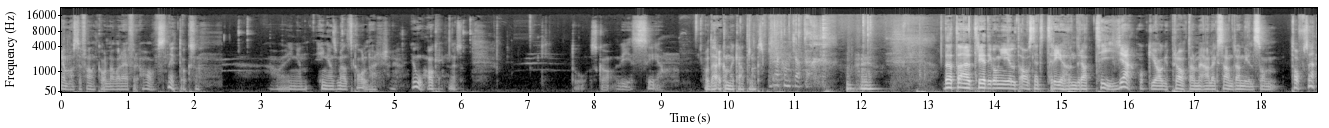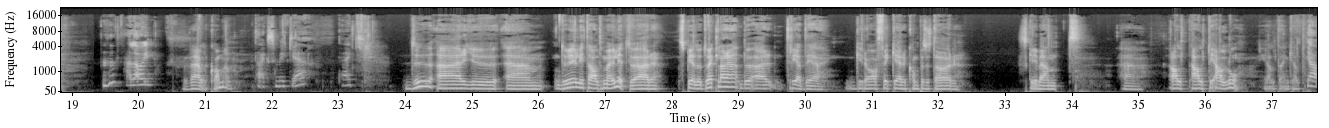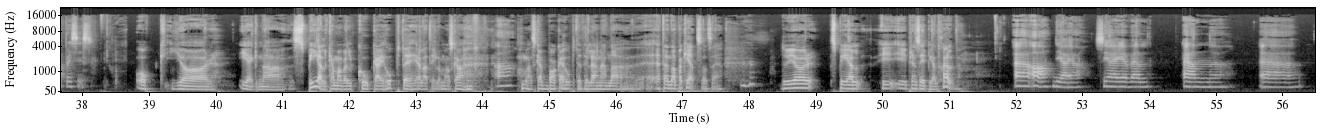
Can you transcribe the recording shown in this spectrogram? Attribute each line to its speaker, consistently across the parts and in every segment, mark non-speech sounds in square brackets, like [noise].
Speaker 1: Jag måste fan kolla vad det är för avsnitt också. Jag har ingen, ingen som helst koll här. Känner jag. Jo, okej, okay, nu så. Då ska vi se. Och där kommer katten också.
Speaker 2: Där kommer katten. [laughs]
Speaker 1: Detta är tredje gången gilt avsnitt 310 och jag pratar med Alexandra Nilsson Tofse. Mm.
Speaker 2: Halloj!
Speaker 1: Välkommen!
Speaker 2: Tack så mycket. Tack.
Speaker 1: Du är ju, um, du är lite allt möjligt. Du är spelutvecklare, du är 3D-grafiker, kompositör, skribent. Uh, allt, allt i allo, helt enkelt.
Speaker 2: Ja, precis.
Speaker 1: Och gör egna spel kan man väl koka ihop det hela till om man ska, uh. [laughs] om man ska baka ihop det till en enda, ett enda paket så att säga. Mm -hmm. Du gör spel i, i princip helt själv. Uh,
Speaker 2: ja, det gör jag. Så jag är väl en uh,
